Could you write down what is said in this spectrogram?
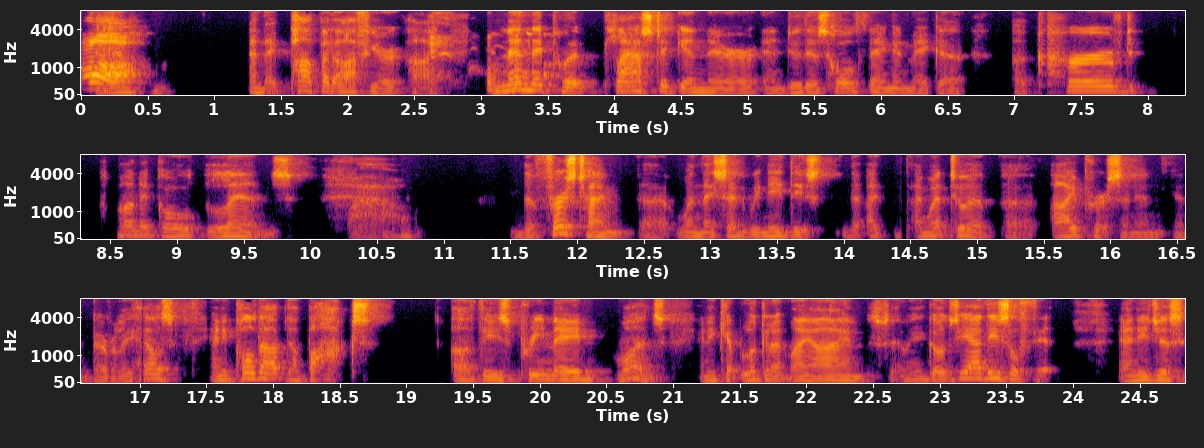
oh. and, then, and they pop it off your eye and then they put plastic in there and do this whole thing and make a, a curved conical lens wow the first time uh, when they said we need these, I, I went to a, a, eye person in, in Beverly Hills, and he pulled out the box of these pre-made ones, and he kept looking at my eye, and he goes, "Yeah, these will fit," and he just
